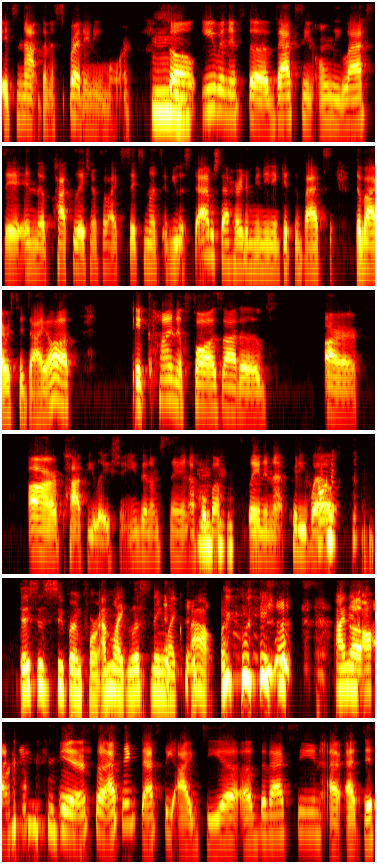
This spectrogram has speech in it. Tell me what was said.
it's not going to spread anymore. Mm. So even if the vaccine only lasted in the population for like six months, if you establish that herd immunity and get the vaccine, the virus to die off, it kind of falls out of our our population. You get what I'm saying? I hope mm-hmm. I'm explaining that pretty well. Oh, no. This is super informative. I'm like listening, like wow. I'm so in awe. Think, yeah, so I think that's the idea of the vaccine at, at this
